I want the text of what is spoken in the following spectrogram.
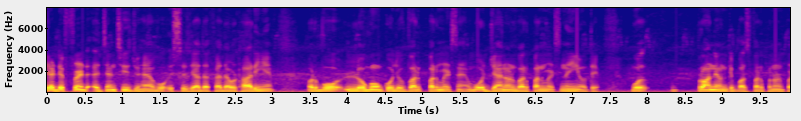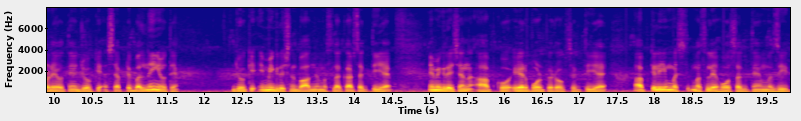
या डिफरेंट एजेंसीज जो हैं, वो इससे ज़्यादा फ़ायदा उठा रही हैं। और वो लोगों को जो वर्क परमिट्स हैं, वो जैन वर्क परमिट्स नहीं होते। वो पुराने उनके पास वर्क परमिट पड़े होते हैं, जो कि एक्सेप्टेबल नहीं होते, जो कि इमिग्रेशन बाद में मसला कर सकती है। इमिग्रेशन आपको एयरपोर्ट पर रोक सकती है। आपके लिए मसले हो सकते हैं मज़ीद।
